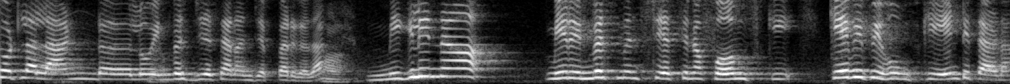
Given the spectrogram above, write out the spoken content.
చోట్ల ల్యాండ్లో ఇన్వెస్ట్ చేశానని చెప్పారు కదా. ఆ. మిగిలిన మీరు ఇన్వెస్ట్మెంట్స్ చేసిన ఫర్మ్స్కి కేవీపీ హోమ్స్కి ఏంటి తేడా?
